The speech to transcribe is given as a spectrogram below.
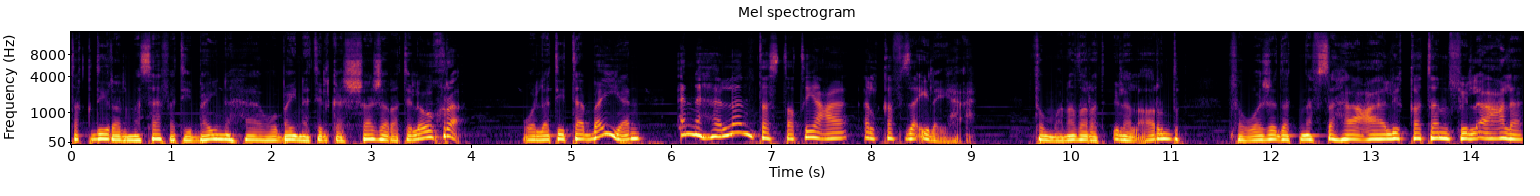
تقدير المسافة بينها وبين تلك الشجرة الأخرى، والتي تبين أنها لن تستطيع القفز إليها. ثم نظرت إلى الأرض فوجدت نفسها عالقة في الأعلى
